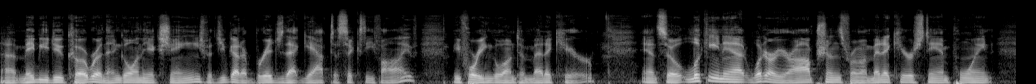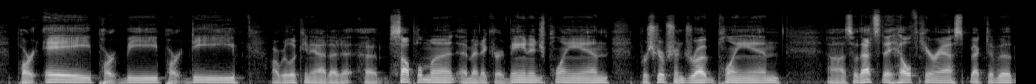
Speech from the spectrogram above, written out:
Uh, maybe you do COBRA and then go on the exchange, but you've got to bridge that gap to 65 before you can go on to Medicare. And so, looking at what are your options from a Medicare standpoint, Part A, Part B, Part D? Are we looking at a, a supplement, a Medicare Advantage plan, prescription drug plan? Uh, so that's the healthcare aspect of it.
